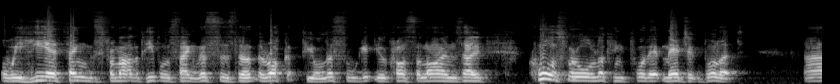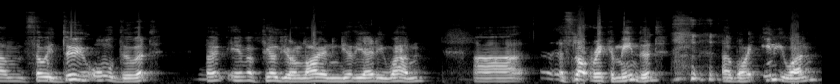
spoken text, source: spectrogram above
or we hear things from other people saying this is the, the rocket fuel. This will get you across the line. So, of course, we're all looking for that magic bullet. Um, so we do all do it. Don't ever feel you're alone and you're the only one. Uh, it's not recommended uh, by anyone,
